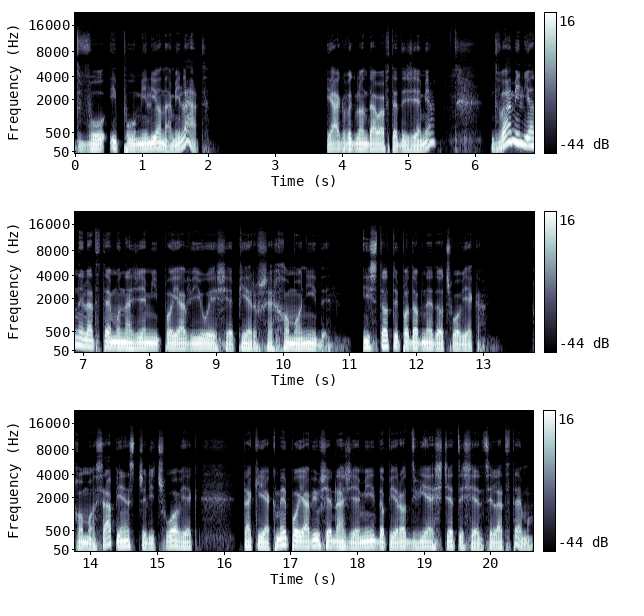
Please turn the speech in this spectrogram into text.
2,5 milionami lat. Jak wyglądała wtedy Ziemia? Dwa miliony lat temu na Ziemi pojawiły się pierwsze homonidy, istoty podobne do człowieka. Homo sapiens, czyli człowiek, taki jak my, pojawił się na Ziemi dopiero 200 tysięcy lat temu.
